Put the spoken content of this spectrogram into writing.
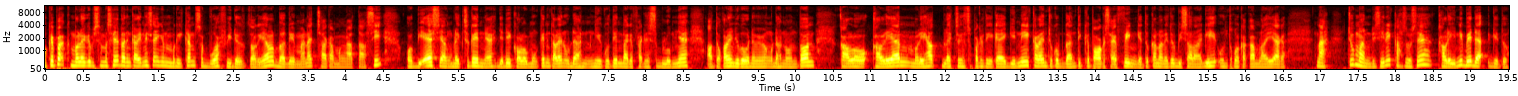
Oke Pak, kembali lagi bersama saya dan kali ini saya ingin memberikan sebuah video tutorial bagaimana cara mengatasi OBS yang black screen ya. Jadi kalau mungkin kalian udah ngikutin dari versi sebelumnya atau kalian juga udah memang udah nonton, kalau kalian melihat black screen seperti kayak gini, kalian cukup ganti ke power saving gitu kan dan itu bisa lagi untuk rekam layar. Nah, cuman di sini kasusnya kali ini beda gitu.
